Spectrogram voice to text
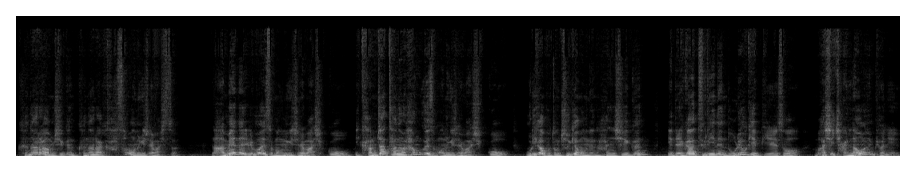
그 나라 음식은 그 나라 가서 먹는 게 제일 맛있어. 라멘은 일본에서 먹는 게 제일 맛있고 이 감자탕은 한국에서 먹는 게 제일 맛있고 우리가 보통 즐겨 먹는 한식은 이 내가 들이는 노력에 비해서 맛이 잘 나오는 편이에요.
